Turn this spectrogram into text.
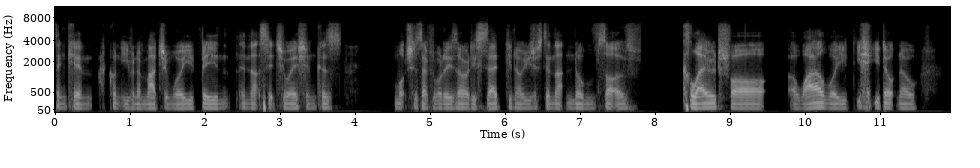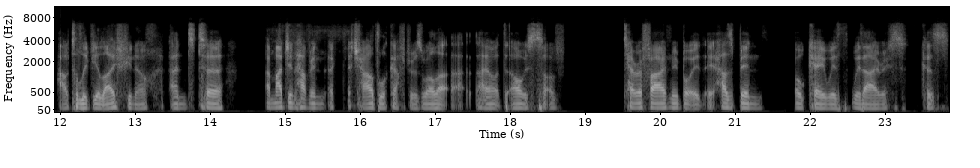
thinking I couldn't even imagine where you'd be in in that situation because much as everybody's already said, you know, you're just in that numb sort of cloud for a while where you you don't know how to live your life, you know, and to imagine having a, a child look after as well. That I, I always sort of terrified me, but it, it has been okay with with Iris because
